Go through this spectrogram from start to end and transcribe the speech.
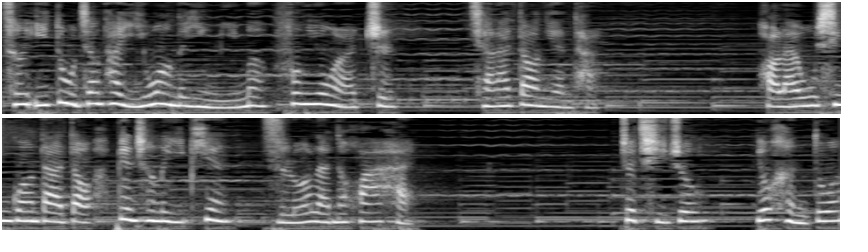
曾一度将她遗忘的影迷们蜂拥而至，前来悼念她。好莱坞星光大道变成了一片紫罗兰的花海。这其中有很多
